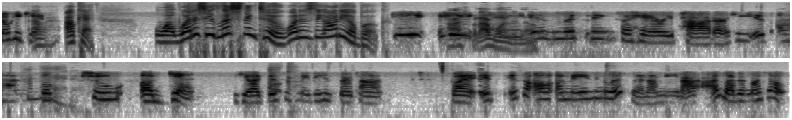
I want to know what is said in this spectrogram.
No, he can't. right. Okay. Well, what is he listening to? What is the audiobook? He he, That's what I he to know. is listening to Harry Potter. He is on I'm book mad at him. two again. He like this is maybe his third time. But it's it's an amazing listen. I mean, I, I love it myself.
